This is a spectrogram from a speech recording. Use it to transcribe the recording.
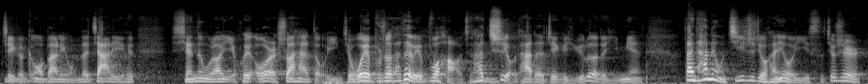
这个跟我伴侣，我们在家里闲得无聊，也会偶尔刷下抖音。就我也不说它特别不好，就它是有它的这个娱乐的一面，但它那种机制就很有意思。就是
